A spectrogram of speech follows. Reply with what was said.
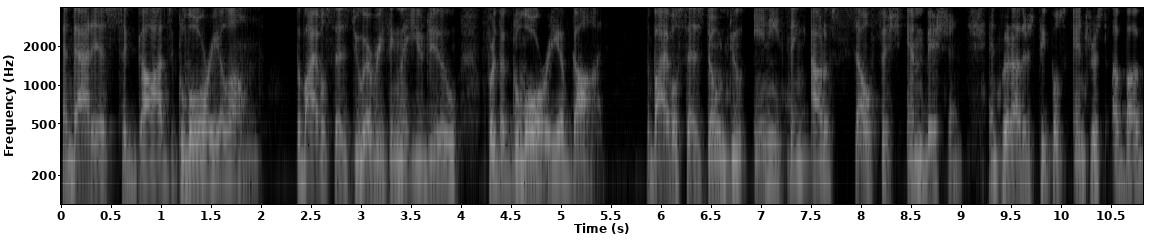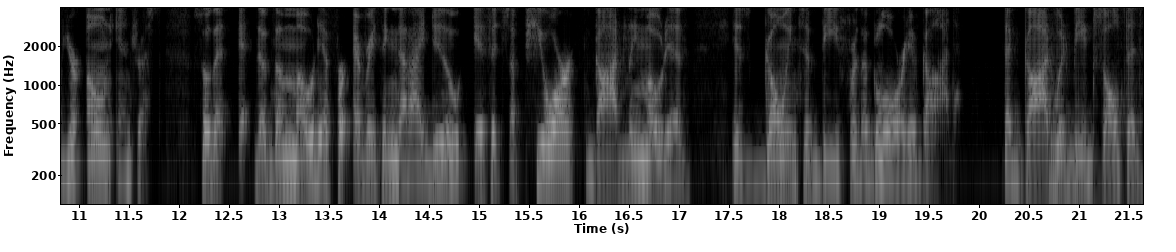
and that is to God's glory alone. The Bible says, do everything that you do for the glory of God. The Bible says don't do anything out of selfish ambition and put others people's interest above your own interest. So that eh, the, the motive for everything that I do, if it's a pure godly motive, is going to be for the glory of God. That God would be exalted,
